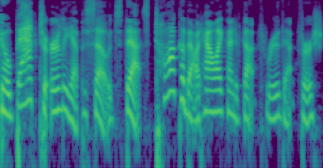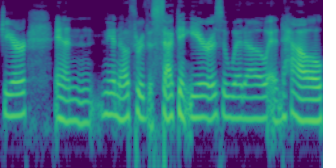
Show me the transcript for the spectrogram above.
go back to early episodes that talk about how I kind of got through that first year and, you know, through the second year as a widow and how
